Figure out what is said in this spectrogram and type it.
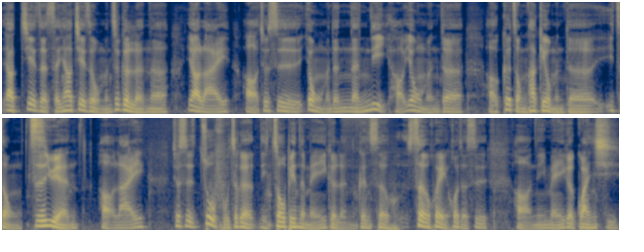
要借着神，要借着我们这个人呢，要来哦，就是用我们的能力，好，用我们的哦各种他给我们的一种资源，好，来就是祝福这个你周边的每一个人跟社社会，或者是好你每一个关系。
